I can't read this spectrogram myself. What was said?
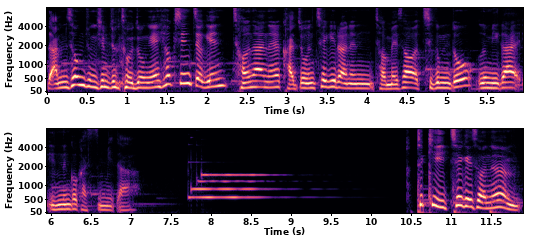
남성 중심적 노동의 혁신적인 전환을 가져온 책이라는 점에서 지금도 의미가 있는 것 같습니다. 특히 이 책에서는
